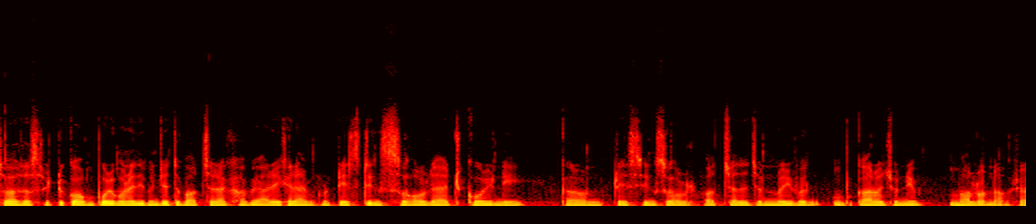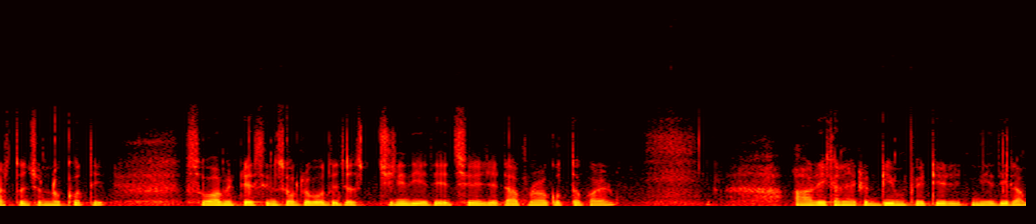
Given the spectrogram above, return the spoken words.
সয়া সসটা একটু কম পরিমাণে দিবেন যেহেতু বাচ্চারা খাবে। আর এখানে আমি কোনো টেস্টিং সল্ট অ্যাড করিনি কারণ টেস্টিং সল্ট বাচ্চাদের জন্য ইভেন কারোর জন্যই ভালো না, স্বাস্থ্যের জন্য ক্ষতি। সো আমি টেস্টিং সল্টের বদলে জাস্ট চিনি দিয়ে দিয়েছি, যেটা আপনারা করতে পারেন। আর এখানে একটা ডিম ফেটিয়ে নিয়ে দিলাম।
